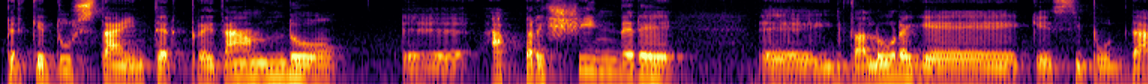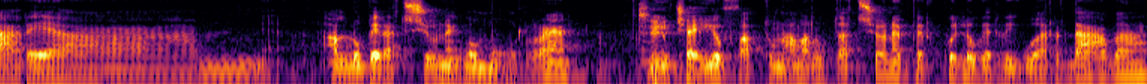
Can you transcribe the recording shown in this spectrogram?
perché tu stai interpretando, eh, a prescindere eh, il valore che, che si può dare a- all'operazione Gomorra. eh. Sì. Cioè, io ho fatto una valutazione per quello che riguardava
